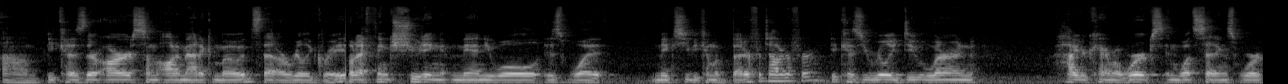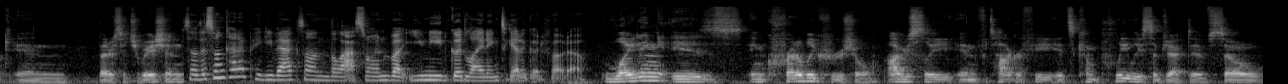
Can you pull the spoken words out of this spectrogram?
um, because there are some automatic modes that are really great. But I think shooting manual is what makes you become a better photographer because you really do learn how your camera works and what settings work in better situations. So this one kind of piggybacks on the last one, but you need good lighting to get a good photo. Lighting is incredibly crucial. Obviously, in photography, it's completely subjective. So,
